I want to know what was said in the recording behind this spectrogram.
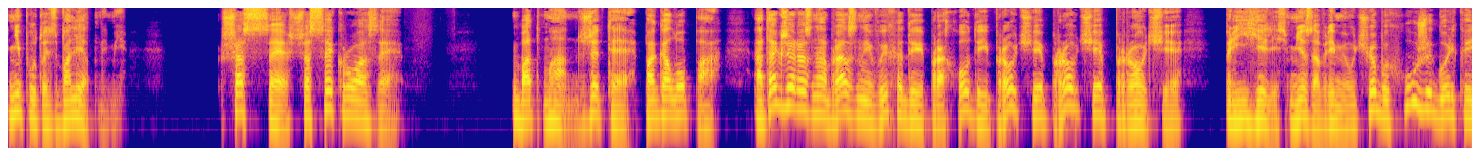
не путать с балетными. Шоссе, шоссе-круазе, батман, ЖТ, поголопа, а также разнообразные выходы, проходы и прочее, прочее, прочее. Приелись мне за время учебы хуже горькой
